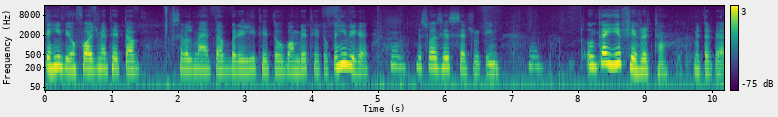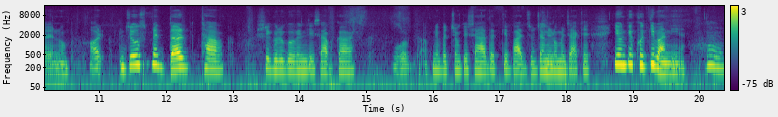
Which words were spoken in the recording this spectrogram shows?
कहीं भी हो फौज में थे तब सिविल में तब बरेली थे तो बॉम्बे थे तो कहीं भी गए। This was his set routine. उनका ये फेवरेट था मित्र प्यारे नु और जो उसमें दर्द था श्री गुरु गोविंद जी साहब का वो अपने बच्चों की शहादत के बाद जो जंगलों में जाके ये उनकी खुद की बानी है। हम्म,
